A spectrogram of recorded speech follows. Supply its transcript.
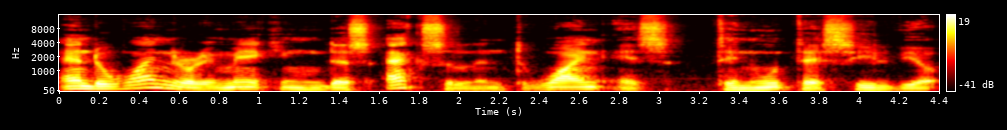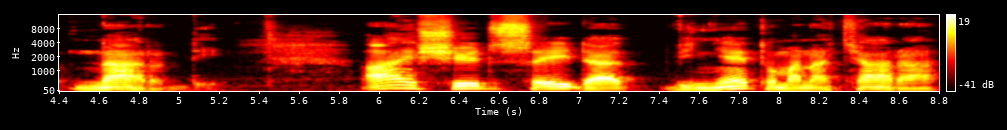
and the winery making this excellent wine is Tenute Silvio Nardi. I should say that Vigneto Manachiara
